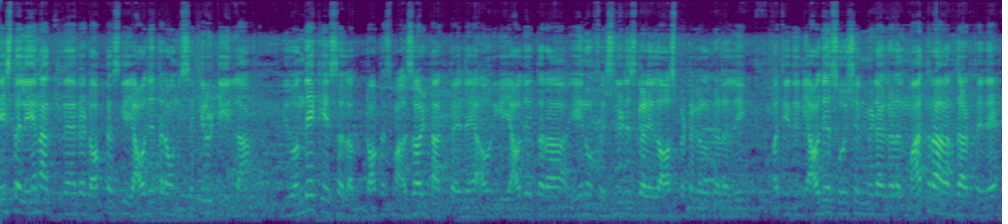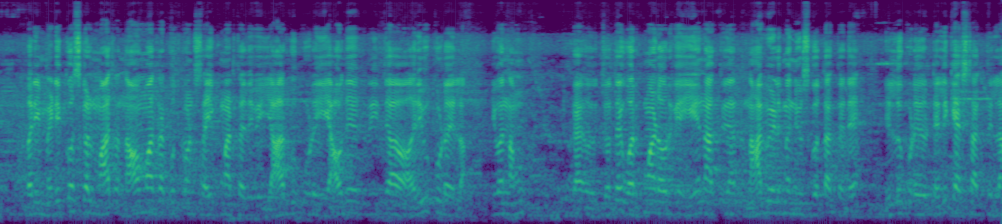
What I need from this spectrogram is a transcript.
ದೇಶದಲ್ಲಿ ಏನಾಗ್ತಿದೆ ಅಂದರೆ ಡಾಕ್ಟರ್ಸ್ಗೆ ಯಾವುದೇ ಥರ ಒಂದು ಸೆಕ್ಯೂರಿಟಿ ಇಲ್ಲ. ಇದು ಒಂದೇ ಕೇಸ್ ಅಲ್ಲ ಡಾಕ್ಟರ್ಸ್ ಅಸಾಲ್ಟ್ ಆಗ್ತಾ ಇದೆ, ಅವರಿಗೆ ಯಾವುದೇ ಥರ ಏನು ಫೆಸಿಲಿಟೀಸ್ಗಳಿಲ್ಲ ಹಾಸ್ಪಿಟಲ್ಗಳಲ್ಲಿ ಮತ್ತು ಇದನ್ನು ಯಾವುದೇ ಸೋಷಿಯಲ್ ಮೀಡಿಯಾಗಳಲ್ಲಿ ಮಾತ್ರ ಹರಿದಾಡ್ತಾ ಇದೆ. ಬರೀ ಮೆಡಿಕೋಸ್ಗಳು ಮಾತ್ರ, ನಾವು ಮಾತ್ರ ಕೂತ್ಕೊಂಡು ಸ್ಟ್ರೈಕ್ ಮಾಡ್ತಾ ಇದ್ದೀವಿ ಯಾರಿಗೂ ಕೂಡ ಯಾವುದೇ ರೀತಿಯ ಅರಿವು ಕೂಡ ಇಲ್ಲ. ಇವನ್ ನಮ್ಮ ಜೊತೆ ವರ್ಕ್ ಮಾಡೋರಿಗೆ ಏನಾಗ್ತಿದೆ ಅಂತ ನಾವು ಹೇಳಿದ ನ್ಯೂಸ್ ಗೊತ್ತಾಗ್ತದೆ. ಎಲ್ಲೂ ಕೂಡ ಟೆಲಿಕಾಸ್ಟ್ ಆಗ್ತಿಲ್ಲ.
